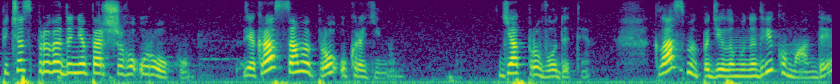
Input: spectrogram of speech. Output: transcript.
під час проведення першого уроку, якраз саме про Україну. Як проводити? Клас ми поділимо на дві команди.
